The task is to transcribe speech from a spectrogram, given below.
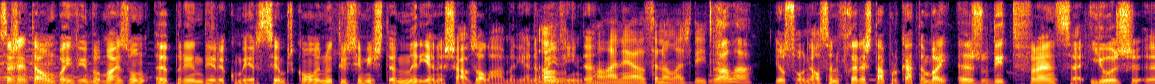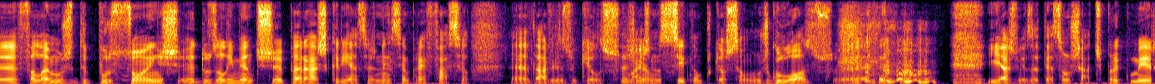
Seja então bem-vindo a mais um Aprender a Comer, sempre com a nutricionista Mariana Chaves. Olá, Mariana, bem-vinda. Olá, Nelson, olá, Judite. Olá. Eu sou o Nelson Ferreira, está por cá também a Judite França e hoje uh, falamos de porções uh, dos alimentos uh, para as crianças. Nem sempre é fácil dar-lhes o que eles pois mais não. necessitam, porque eles são uns golosos e às vezes até são chatos para comer,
